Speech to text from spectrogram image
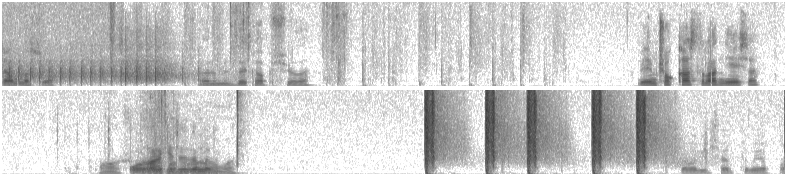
Can basıyor. Önümüzde kapışıyorlar. Benim çok kastı lan niyeyse. Aa, O şurada hareket arabanın orada edemedim. mı var? Sana bir işaretleme yapmam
